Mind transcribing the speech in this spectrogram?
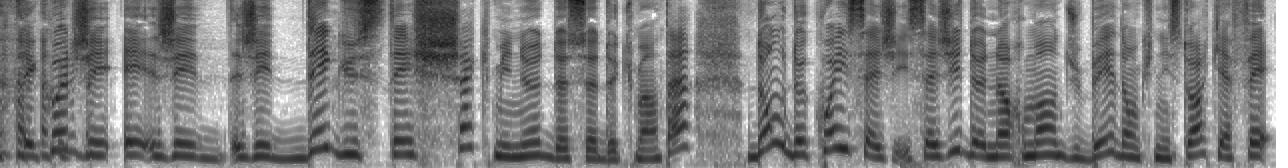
Écoute, j'ai, dégusté chaque minute de ce documentaire. Donc, de quoi il s'agit? Il s'agit de Normand Dubé, donc une histoire qui a fait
